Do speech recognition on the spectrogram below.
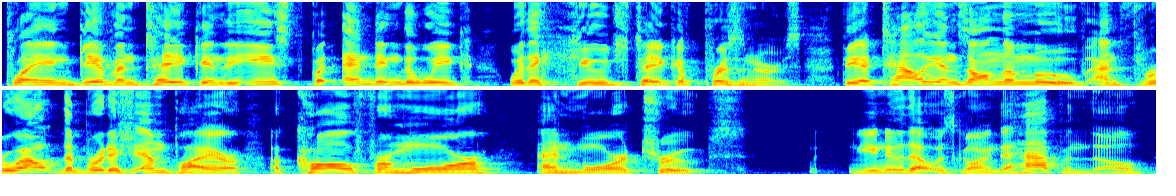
playing give and take in the east, but ending the week with a huge take of prisoners, the Italians on the move, and throughout the British Empire, a call for more and more troops. You knew that was going to happen, though,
